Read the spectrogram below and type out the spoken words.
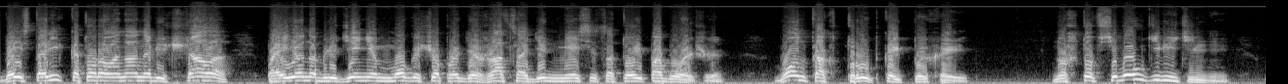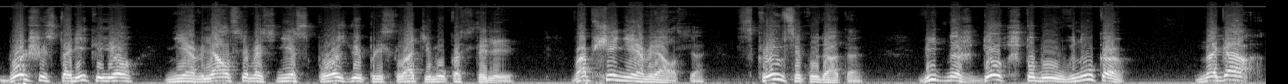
Да и старик, которого она навещала, по ее наблюдениям, мог еще продержаться один месяц, а то и побольше. Вон как трубкой пыхает. Но что всего удивительнее, больше старик ее не являлся во сне с просьбой прислать ему костыли. Вообще не являлся, скрылся куда-то. Видно, ждет, чтобы у внука нога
